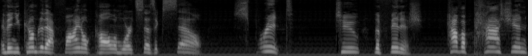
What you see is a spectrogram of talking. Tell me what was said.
And then you come to that final column where it says excel, sprint to the finish. Have a passion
